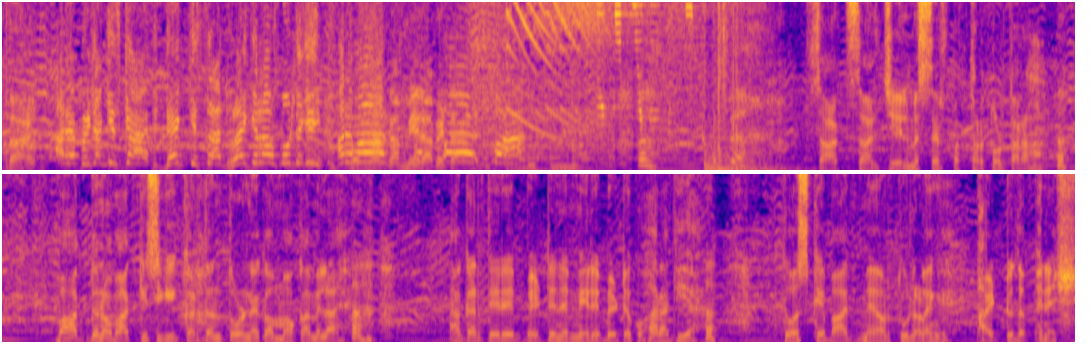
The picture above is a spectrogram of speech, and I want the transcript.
अच्छा है। अरे बेटा किसका है? देख किस तरह धुलाई कर रहा है उस मोटे की। अरे मार! मोटा मेरा बेटा है। सात साल जेल में सिर्फ़ पत्थर तोड़ता रहा। बहुत दिनों बाद किसी की गर्दन तोड़ने का मौका मिला है। अगर तेरे बेटे ने मेरे बेटे को हरा दिया तो उसके बाद मैं और तू लड़ेंगे। फाइट टू द फिनिश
